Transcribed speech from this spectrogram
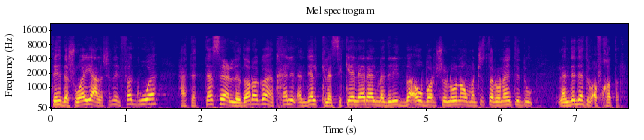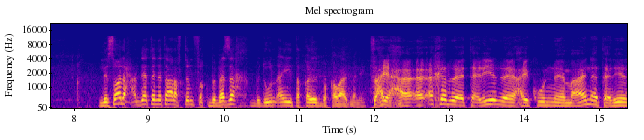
تهدى شوية علشان الفجوة هتتسع لدرجة هتخلي الأندية الكلاسيكية اللي هي ريال مدريد بقى وبرشلونة ومانشستر يونايتد الأندية دي هتبقى في خطر. لصالح أندية تانية تعرف تنفق ببذخ بدون أي تقيد بقواعد مالية. صحيح آخر تقرير هيكون معانا تقرير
